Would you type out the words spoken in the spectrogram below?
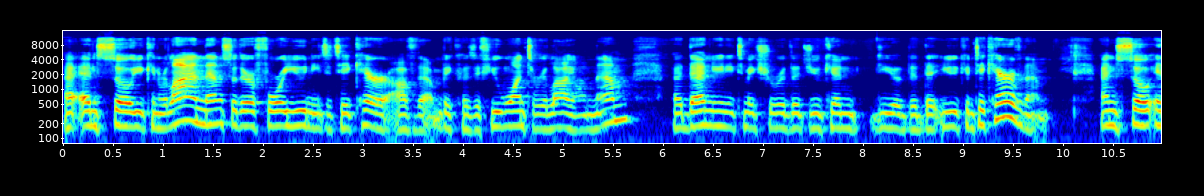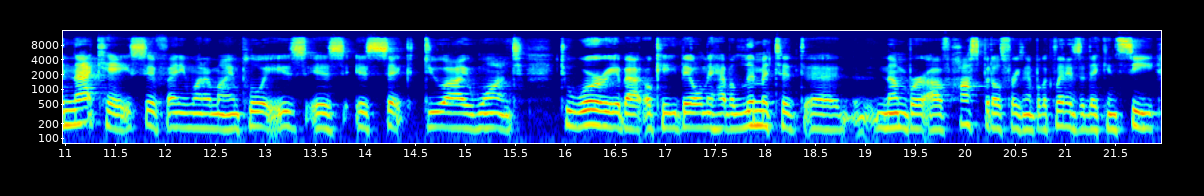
uh, and so you can rely on them. So therefore, you need to take care of them because if you want to rely on them uh, then you need to make sure that you can you that, that you can take care of them and so in that case if any one of my employees is is sick do i want to worry about okay they only have a limited uh, number of hospitals for example the clinics that they can see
